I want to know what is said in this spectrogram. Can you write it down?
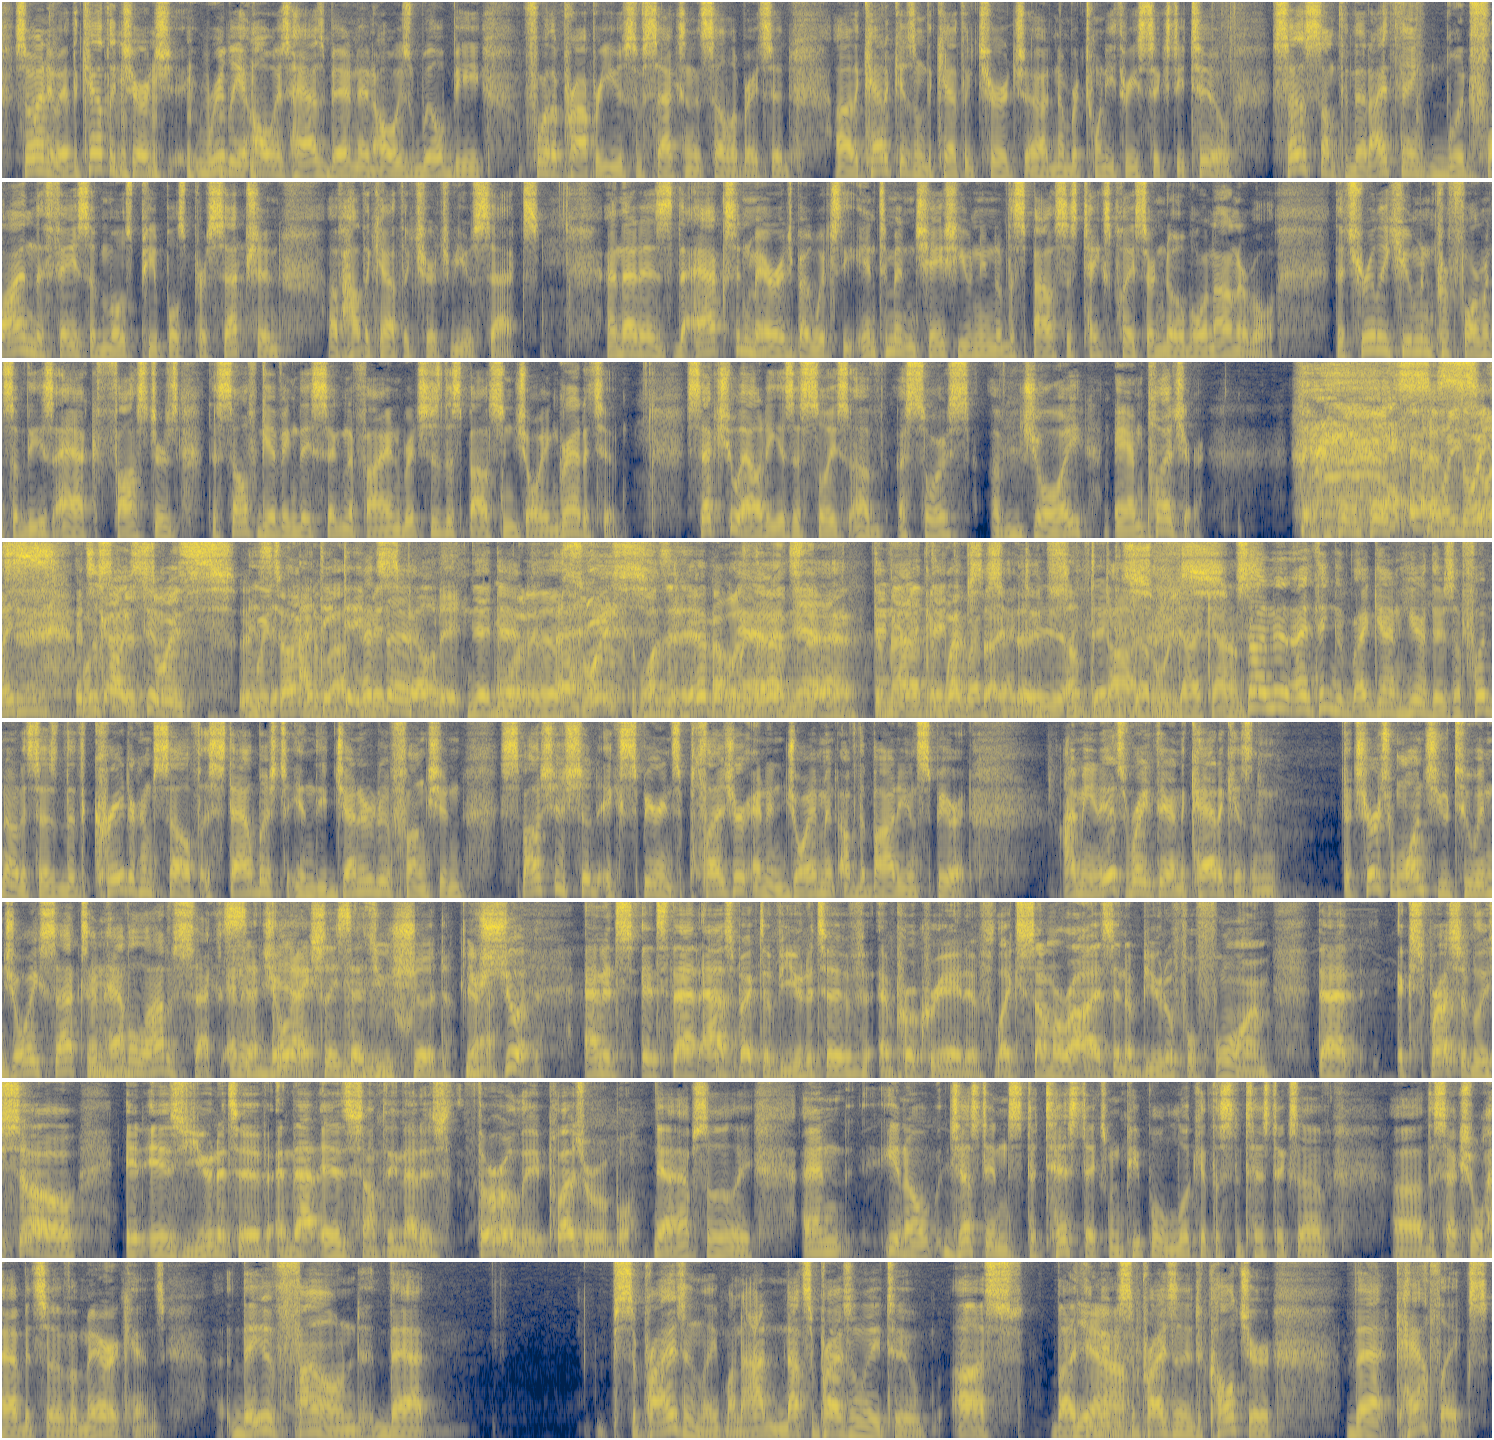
So anyway, the Catholic Church really always has been and always will be for the proper use of sex, and it celebrates it. Uh, the Catechism of the Catholic Church, uh, number twenty three sixty two, says something that I think would fly in the face of most people's perception of how the Catholic Church views sex, and that is the acts in marriage by which the intimate and chaste union of the spouses takes place are noble and honorable. The truly human performance of these acts fosters the self giving they signify and enriches the spouse in joy and gratitude. Sexuality is a source of a source of joy and pleasure. Sois? It's what a kind of sois, are we Is it- talking I think about? they That's a- misspelled it. They did. What, uh, Swiss? Was it him? It was Yeah, them. yeah. Yeah. They The need to Vatican update their website. website, did. dude. Update Dog. to w.com. So and I think again here there's a footnote. It says that the creator himself established in the generative function, spouses should experience pleasure and enjoyment of the body and spirit. I mean, it's right there in the catechism. The church wants you to enjoy sex and have a lot of sex and Sa- enjoy it it. actually says you should. you should. And it's it's that aspect of unitive and procreative, like summarized in a beautiful form that expressively so, it is unitive, and that is something that is thoroughly pleasurable. Yeah, absolutely. And you know, just in statistics, when people look at the statistics of uh, the sexual habits of Americans, they have found that surprisingly, well, not not surprisingly to us, but I think Yeah. maybe surprisingly to culture, that Catholics,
